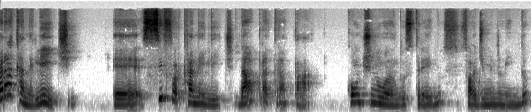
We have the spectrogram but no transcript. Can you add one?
Para canelite, é, se for canelite, dá para tratar continuando os treinos, só diminuindo.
